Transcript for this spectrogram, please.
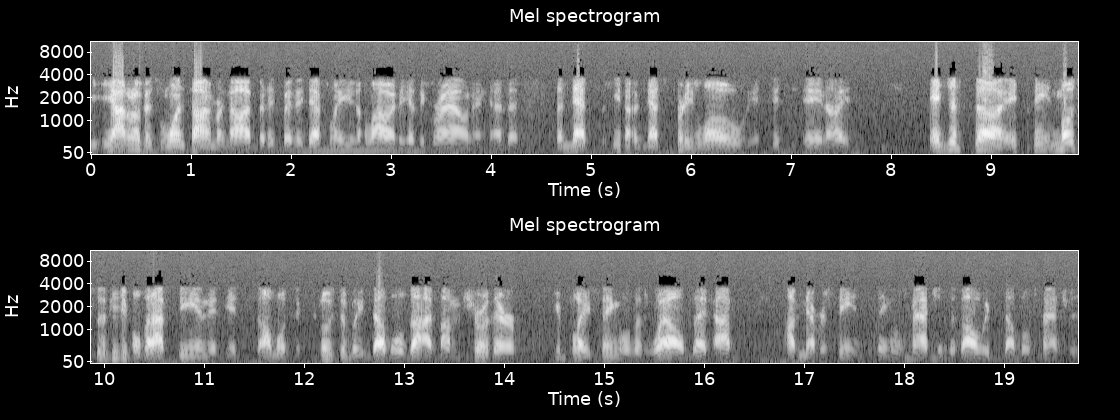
Yeah, I don't know if it's one time or not, but it, but they definitely allow it to hit the ground, and uh, the the net, you know, net's pretty low. It, it you know, it, it just uh, it se- most of the people that I've seen, it, it's almost exclusively doubles. I, I'm sure there you play singles as well, but I've I've never seen singles matches. It's always doubles matches.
